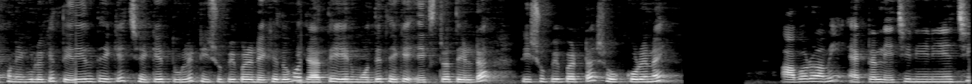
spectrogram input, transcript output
এখন এগুলোকে তেল থেকে ছেঁকে তুলে টিস্যু পেপারে রেখে দেবো, যাতে এর মধ্যে থেকে এক্সট্রা তেলটা টিস্যু পেপারটা শোক করে নেয়। আবারও আমি একটা লেচি নিয়ে নিয়েছি।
